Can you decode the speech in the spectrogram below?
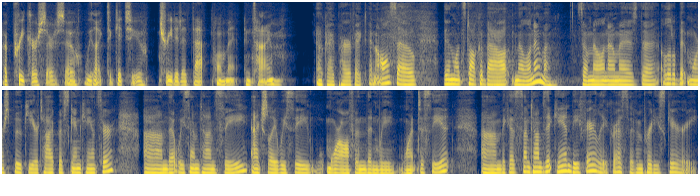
a precursor. So we like to get you treated at that moment in time. Okay, perfect. And also, then let's talk about melanoma. So melanoma is the a little bit more spookier type of skin cancer um, that we sometimes see. Actually, we see more often than we want to see it um, because sometimes it can be fairly aggressive and pretty scary.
